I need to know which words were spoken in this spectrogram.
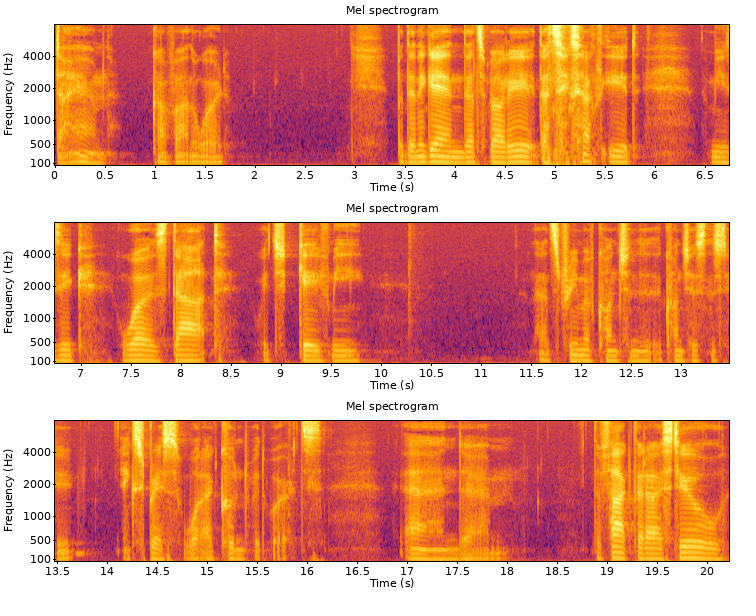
damn can't find the word. But then again, that's about it. That's exactly it. Music was that which gave me that stream of conscious, consciousness to express what I couldn't with words. And um, the fact that I still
